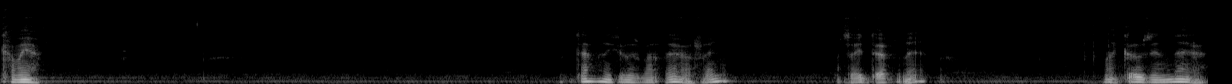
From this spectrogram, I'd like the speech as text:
Come here. It definitely goes back there, I think. Say definite. That goes in there.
